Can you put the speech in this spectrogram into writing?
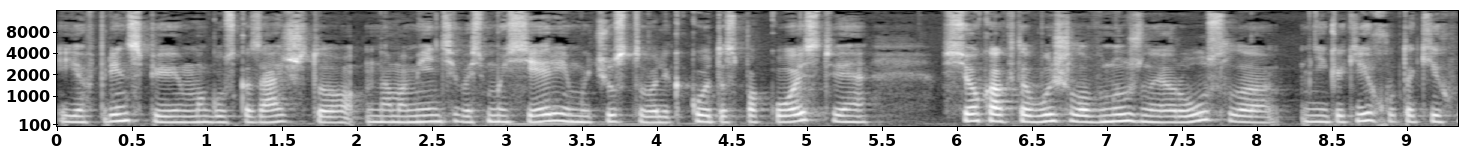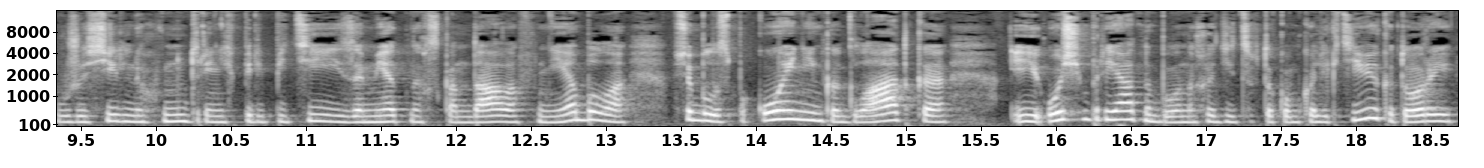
и я, в принципе, могу сказать, что на моменте восьмой серии мы чувствовали какое-то спокойствие, все как-то вышло в нужное русло, никаких таких уже сильных внутренних перипетий и заметных скандалов не было. Все было спокойненько, гладко, и очень приятно было находиться в таком коллективе, который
